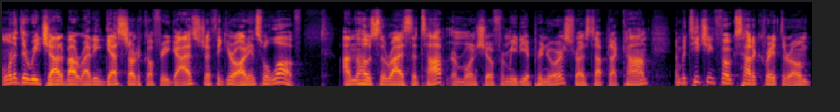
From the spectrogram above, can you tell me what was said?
Wanted to reach out about writing a guest article for you guys, which I think your audience will love. I'm the host of the Rise to the Top, number one show for mediapreneurs, risetop.com, and we're teaching folks how to create their own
